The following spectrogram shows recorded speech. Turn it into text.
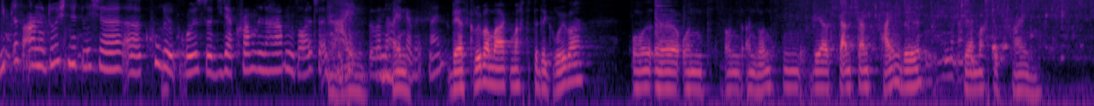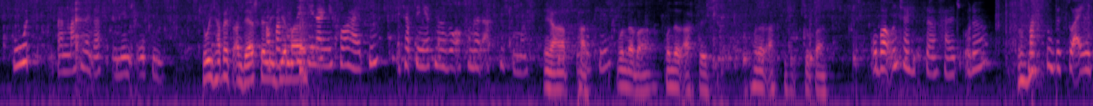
Gibt es eine durchschnittliche äh, Kugelgröße, die der Crumble haben sollte, es besonders? Nein? Wer es gröber mag, macht es bitte gröber. Und, äh, und, und ansonsten, wer es ganz, ganz fein will, der macht es fein. Gut, dann machen wir das in den Ofen. Du, ich habe jetzt an der Stelle Auf was hier muss mal. ich den eigentlich vorheizen? Ich habe den jetzt mal so auf 180 gemacht. Ja, Ist passt. okay? Wunderbar. 180. 180 ist super. Ober-Unterhitze halt, oder? Machst du, bist du eigentlich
